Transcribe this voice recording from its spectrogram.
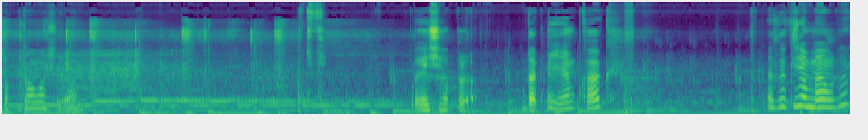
Çok da amaçlı lan. Bu eşya bıra- bırakmayacağım kalk. Kalk kalkacağım ben buradan.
